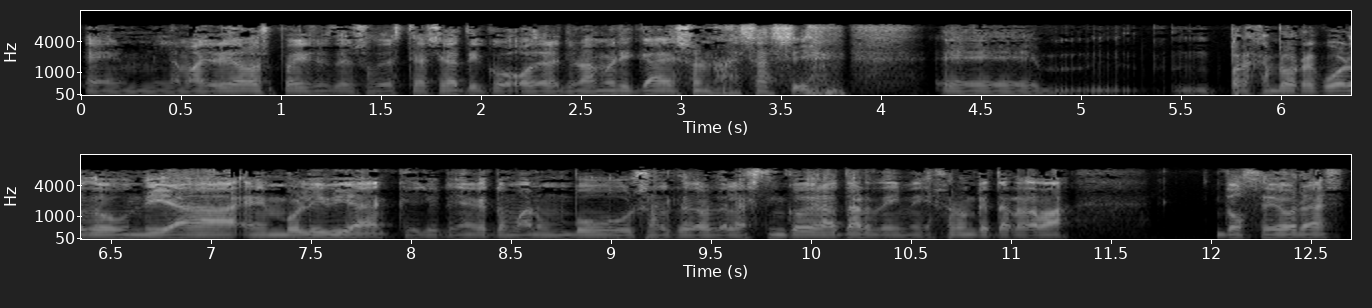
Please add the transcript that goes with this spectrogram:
en la mayoría de los países del sudeste asiático o de Latinoamérica eso no es así. Eh, por ejemplo, recuerdo un día en Bolivia que yo tenía que tomar un bus alrededor de las 5 de la tarde y me dijeron que tardaba 12 horas,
